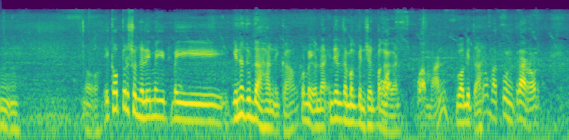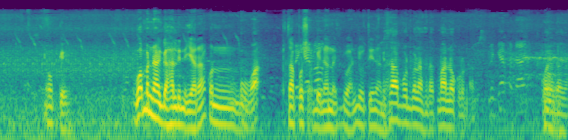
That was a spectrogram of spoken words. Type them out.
mm Oo. Ikaw personally may may ginadudahan ikaw kung may una hindi lang ta magpensyon pangalan. Wa man. Wa kita. Wa matun. Okay. Wa man nagahalin iyara kun Uwa. Tapos abi na nagkuan duty na na. Isabod mo lang sa manok ron. Kuya kaya.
